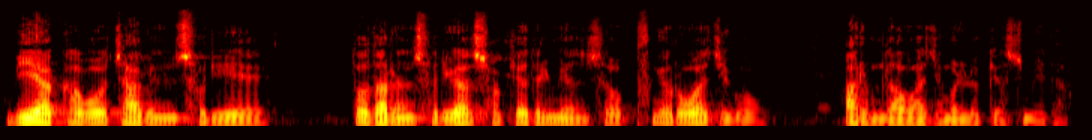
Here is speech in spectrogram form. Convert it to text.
미약하고 작은 소리에 또 다른 소리가 섞여들면서 풍요로워지고 아름다워짐을 느꼈습니다.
